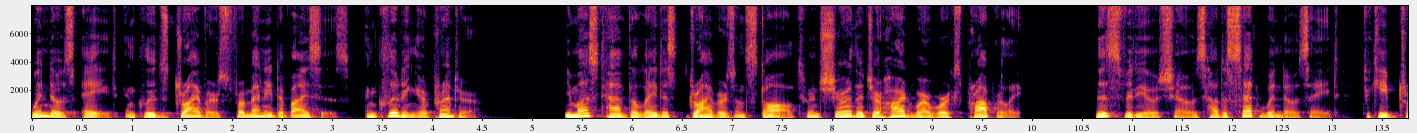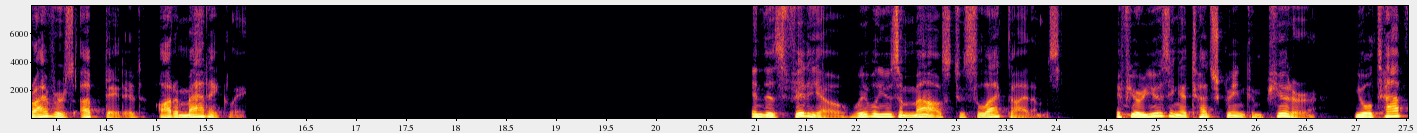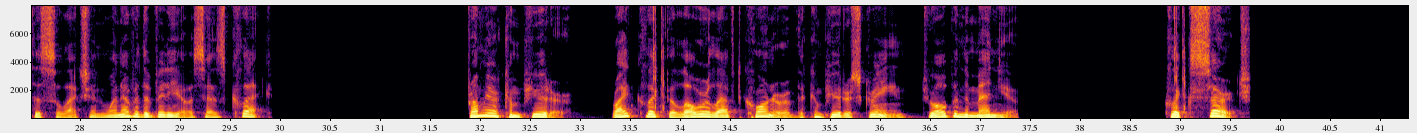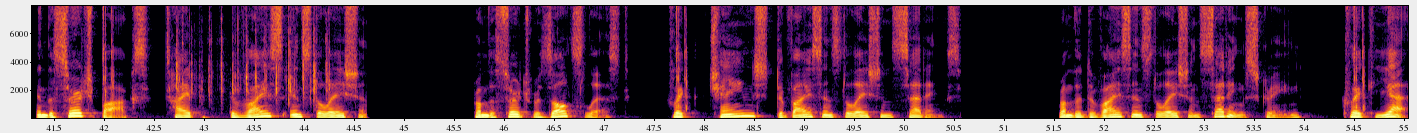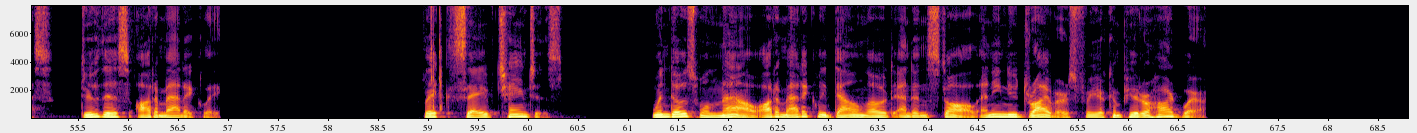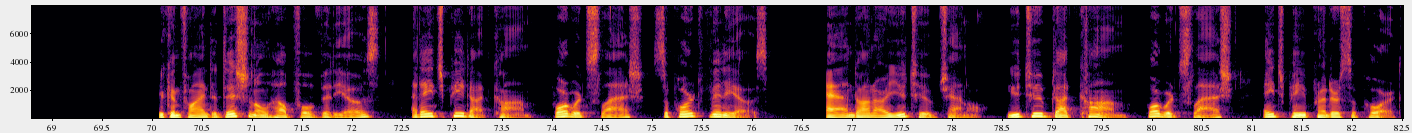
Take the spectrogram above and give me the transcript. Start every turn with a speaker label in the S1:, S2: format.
S1: Windows 8 includes drivers for many devices, including your printer. You must have the latest drivers installed to ensure that your hardware works properly. This video shows how to set Windows 8 to keep drivers updated automatically. In this video, we will use a mouse to select items. If you're using a touchscreen computer, you will tap this selection whenever the video says click. From your computer, right-click the lower left corner of the computer screen to open the menu. Click Search. In the search box, type Device Installation. From the search results list, click Change Device Installation Settings. From the Device Installation Settings screen, click Yes, do this automatically. Click Save Changes. Windows will now automatically download and install any new drivers for your computer hardware. You can find additional helpful videos at hp.com forward slash support videos and on our YouTube channel, youtube.com forward slash HP Printer Support.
